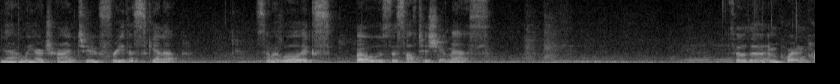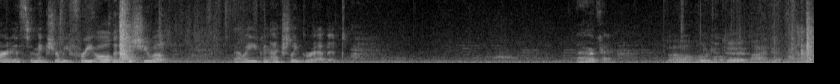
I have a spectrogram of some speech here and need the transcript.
Now we are trying to free the skin up so it will expose the soft tissue mass. So the important part is to make sure we free all the tissue up. That way you can actually grab it. Okay. Oh, Look at that. My goodness.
